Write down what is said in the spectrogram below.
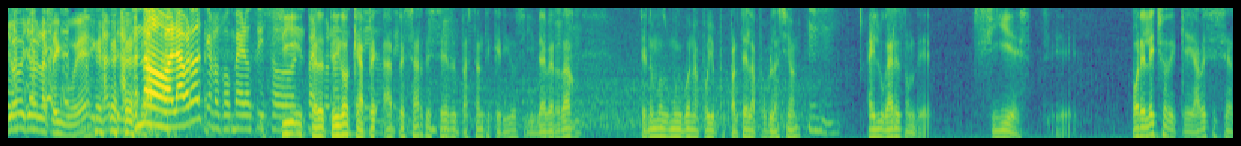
yo, yo la tengo, ¿eh? Gracias. No, la verdad es que los bomberos sí son Sí, pero te digo que a, pe- a pesar de ser bastante queridos y de verdad tenemos muy buen apoyo por parte de la población, Ujú. Hay lugares donde sí, este, por el hecho de que a veces se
